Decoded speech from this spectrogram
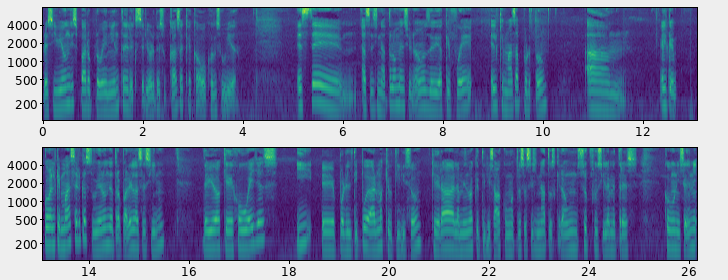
recibió un disparo proveniente del exterior de su casa que acabó con su vida. Este mm, asesinato lo mencionamos debido a que fue el que más aportó a mm, el que con el que más cerca estuvieron de atrapar el asesino debido a que dejó huellas y eh, por el tipo de arma que utilizó, que era la misma que utilizaba con otros asesinatos, que era un subfusil M3 con municiones,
